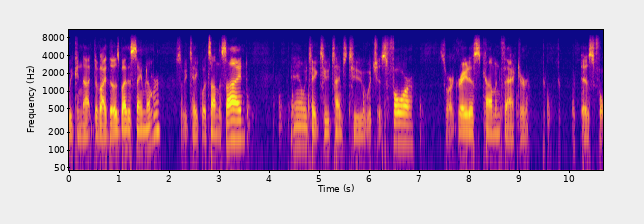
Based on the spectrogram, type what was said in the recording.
We cannot divide those by the same number, so we take what's on the side, and we take 2 times 2, which is 4. So our greatest common factor is 4.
